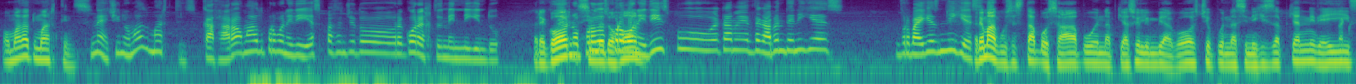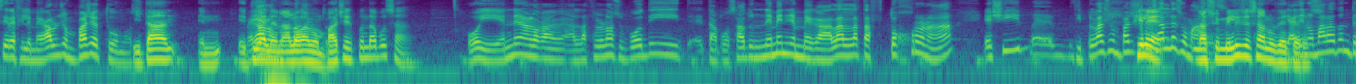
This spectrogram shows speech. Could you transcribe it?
Ομάδα του Μάρτινς. Ναι, και είναι η ομάδα του Μάρτινς. Καθαρά ομάδα του προπονητή. Έσπασε και το ρεκόρ έχτες με νίκη του. Ρεκόρ Είναι ο πρώτος συμμετοχών. προπονητής που έκαμε 15 νίκες, ευρωπαϊκές νίκες. Ρε μ' ακούσες τα ποσά που είναι να πιάσει ο Ολυμπιακός και που είναι να συνεχίσει να πιάνει. Δηλαδή Εντάξει ρε φίλε, μεγάλο και ο μπάτζετ του όμως. ήταν, εν- ήταν Μεγάλο ανάλογα με τον budget. budget που είναι τα ποσά; Όχι, είναι ανάλογα, αλλά θέλω να σου πω ότι τα ποσά του ναι μεν είναι μεγάλα, αλλά ταυτόχρονα έχει ε, διπλάσιο μπάτζετ Φίλε, με άλλες ομάδες. να σου μιλήσω σαν Για την ουδέτερος. ομάδα των 30-40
